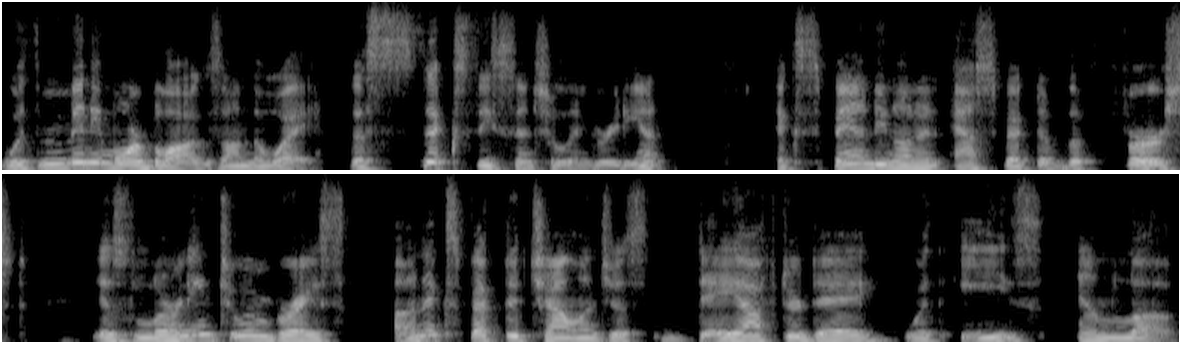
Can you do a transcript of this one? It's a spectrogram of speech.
with many more blogs on the way. The sixth essential ingredient, expanding on an aspect of the first, is learning to embrace unexpected challenges day after day with ease and love.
